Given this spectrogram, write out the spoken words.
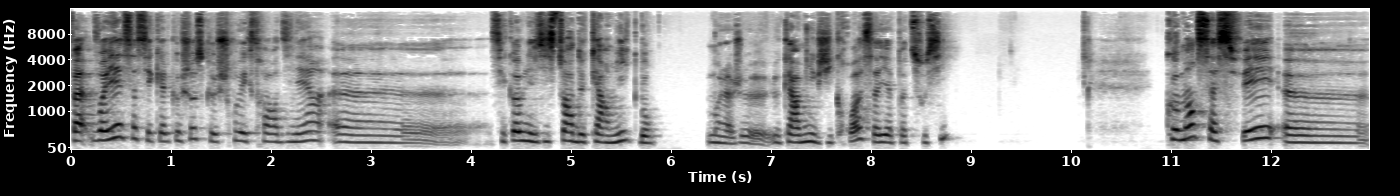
Enfin, vous voyez, ça c'est quelque chose que je trouve extraordinaire. Euh, c'est comme les histoires de karmique. Bon, voilà, le karmique, j'y crois, ça, il n'y a pas de souci. Comment ça se fait euh,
